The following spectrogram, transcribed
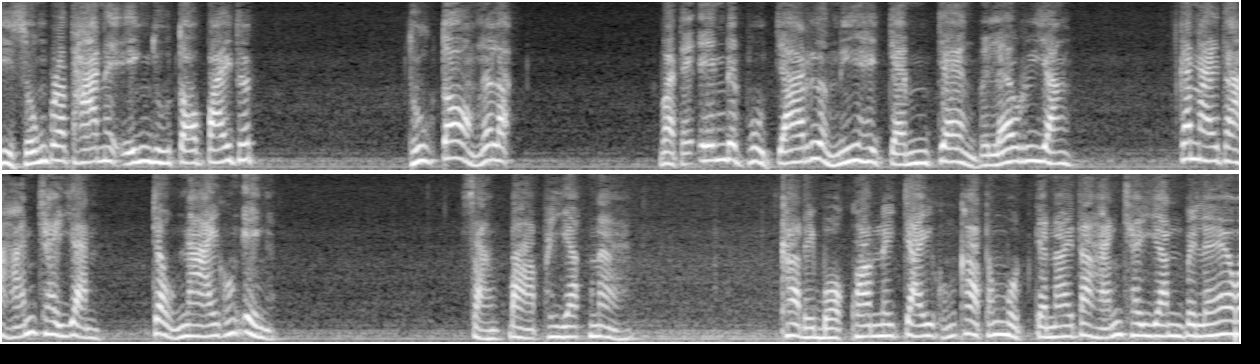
ที่ทรงประทานให้เองอยู่ต่อไปเถิดถูกต้องแล้วละ่ะ ว่าแต่เองได้พูดจาเรื่องนี้ให้แจมแจ้งไปแล้วหรือยังก็นายทหารชัยยัน เจ้านายของเองสางป่าพยักหน้าข้าได้บอกความในใจของข้าทั้งหมดแกนายทหารชัยยันไปแล้ว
